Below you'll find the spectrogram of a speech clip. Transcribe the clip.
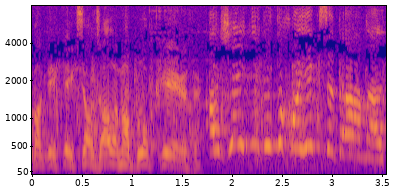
Wacht, ik, ik zal ze allemaal blokkeren. Als jij niet doet, dan gooi ik ze het raam uit.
